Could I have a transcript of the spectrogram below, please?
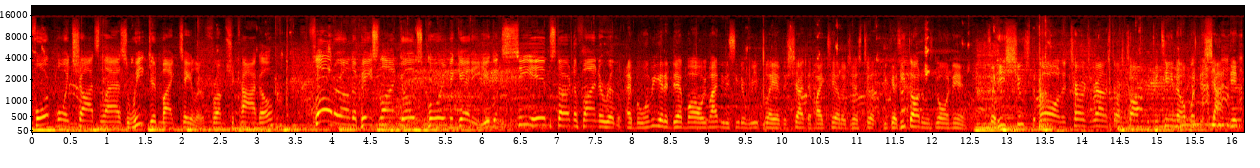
four-point shots last week, did Mike Taylor from Chicago. Floater on the baseline goes Corey Maggette. You can see him starting to find a rhythm. Hey, but when we get a dead ball, we might need to see the replay of the shot that Mike Taylor just took because he thought it was going in. So he shoots the ball and turns around and starts talking to Cuttino, but the shot didn't.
